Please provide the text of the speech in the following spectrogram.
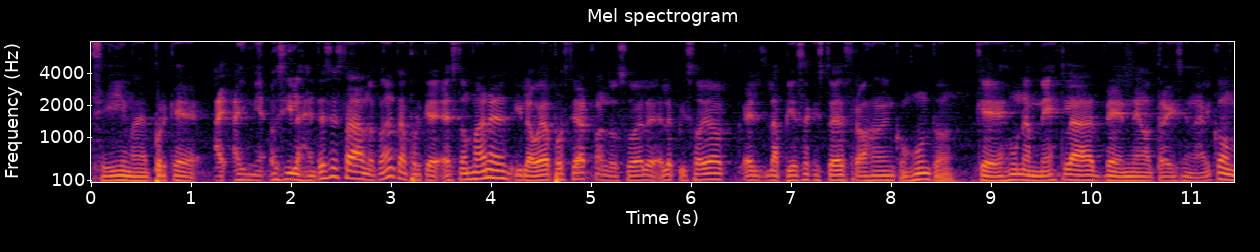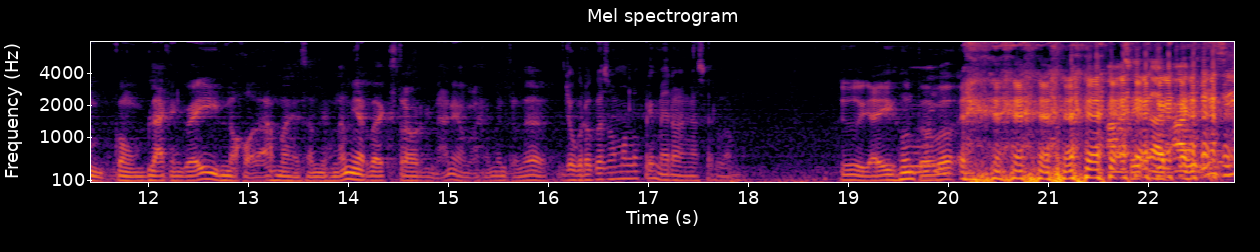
Sí, man, porque hay, hay mie- o sí, la gente se está dando cuenta, porque estos manes, y la voy a postear cuando sube el, el episodio, el- la pieza que ustedes trabajan en conjunto, que es una mezcla de neotradicional con, con black and gray, y no jodas más, esa es una mierda extraordinaria, más, ¿me entendés? Yo creo que somos los primeros en hacerlo. Uy, ahí juntos, Uy. ¿no? Sí, aquí, Aquí sí.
